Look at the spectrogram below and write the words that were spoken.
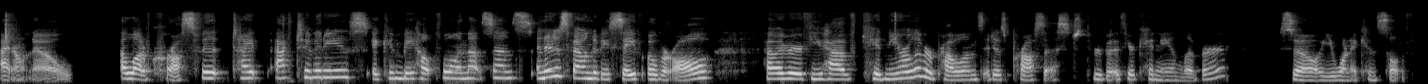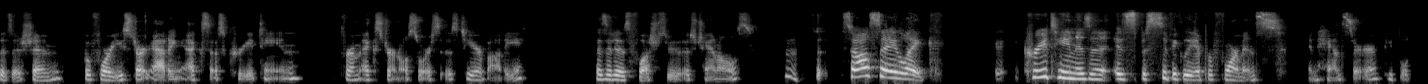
I don't know, a lot of CrossFit type activities, it can be helpful in that sense. And it is found to be safe overall. However, if you have kidney or liver problems, it is processed through both your kidney and liver. So you want to consult a physician before you start adding excess creatine from external sources to your body because it is flushed through those channels. Hmm. So, so, I'll say like creatine isn't is specifically a performance enhancer. People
